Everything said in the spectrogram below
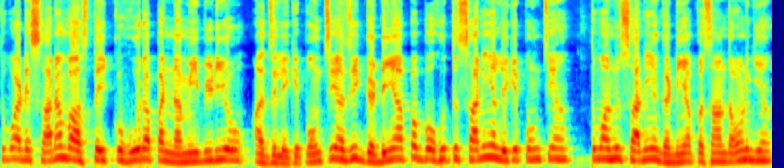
ਤੁਹਾਡੇ ਸਾਰਿਆਂ ਵਾਸਤੇ ਇੱਕ ਹੋਰ ਆਪਾਂ ਨਵੀਂ ਵੀਡੀਓ ਅੱਜ ਲੈ ਕੇ ਪਹੁੰਚੇ ਹਾਂ ਜੀ। ਗੱਡੀਆਂ ਆਪਾਂ ਬਹੁਤ ਸਾਰੀਆਂ ਲੈ ਕੇ ਪਹੁੰਚੇ ਹਾਂ। ਤੁਹਾਨੂੰ ਸਾਰੀਆਂ ਗੱਡੀਆਂ ਪਸੰਦ ਆਉਣਗੀਆਂ।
